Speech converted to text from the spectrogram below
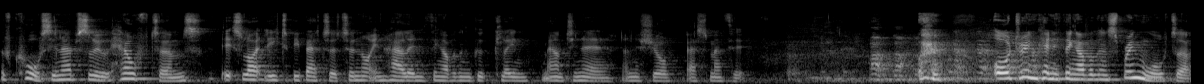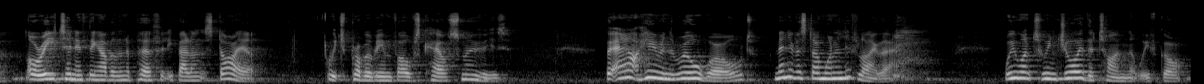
Of course, in absolute health terms, it's likely to be better to not inhale anything other than good, clean mountain air, unless you're asthmatic. or drink anything other than spring water, or eat anything other than a perfectly balanced diet which probably involves cow smoothies. But out here in the real world, many of us don't want to live like that. We want to enjoy the time that we've got.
